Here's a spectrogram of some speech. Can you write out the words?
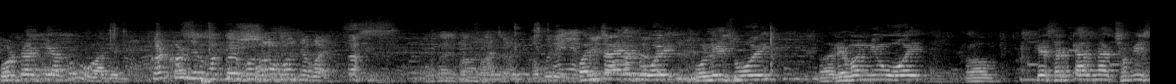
પોર્ટલ ત્યાં કોનું વાગે? પંચાયત હોય પોલીસ હોય રેવન્યુ હોય કે સરકારના છવ્વીસ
